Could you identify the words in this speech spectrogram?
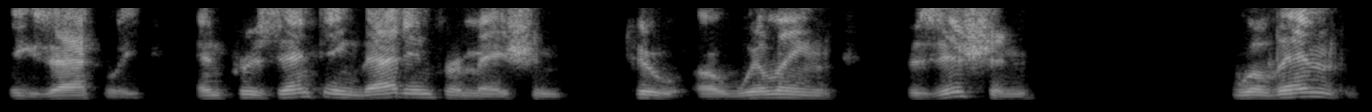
Exactly. And presenting that information to a willing physician will then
